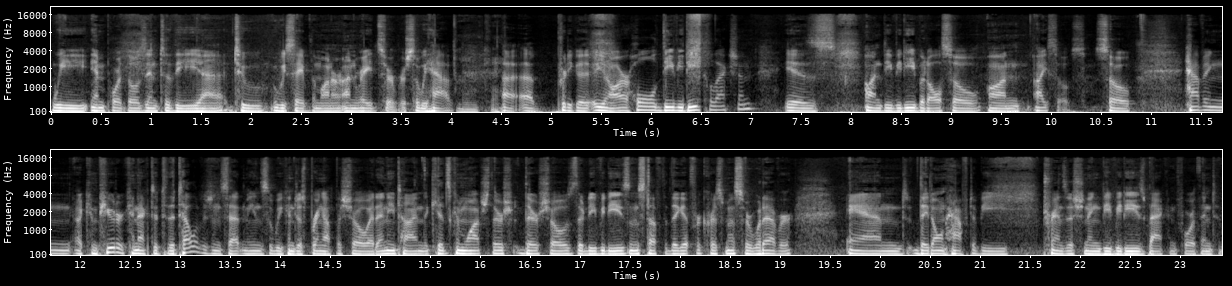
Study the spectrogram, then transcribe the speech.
We import those into the uh, to we save them on our Unraid server, so we have Okay. a, a pretty good. You know, our whole DVD collection is on DVD, but also on ISOs. So having a computer connected to the television set means that we can just bring up a show at any time. The kids can watch their sh- their shows, their DVDs and stuff that they get for Christmas or whatever, and they don't have to be transitioning DVDs back and forth into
